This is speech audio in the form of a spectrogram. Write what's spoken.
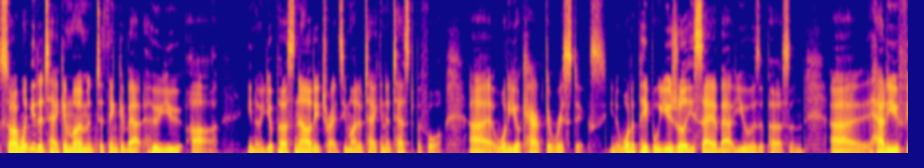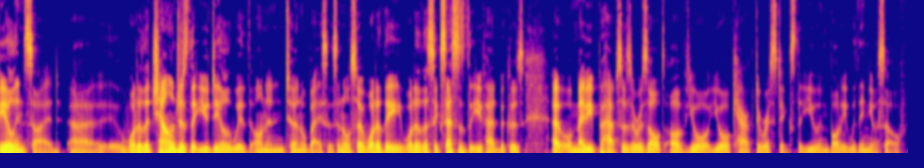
So I want you to take a moment to think about who you are you know your personality traits. You might have taken a test before. Uh, what are your characteristics? You know what do people usually say about you as a person? Uh, how do you feel inside? Uh, what are the challenges that you deal with on an internal basis? And also what are the what are the successes that you've had? Because uh, or maybe perhaps as a result of your your characteristics that you embody within yourself.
